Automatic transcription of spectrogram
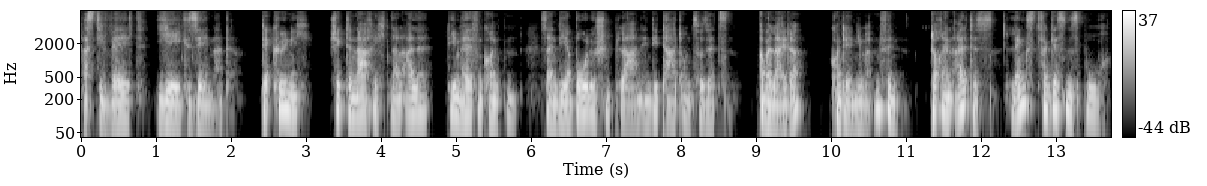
was die Welt je gesehen hatte. Der König schickte Nachrichten an alle, die ihm helfen konnten, seinen diabolischen Plan in die Tat umzusetzen. Aber leider konnte er niemanden finden. Doch ein altes, längst vergessenes Buch,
